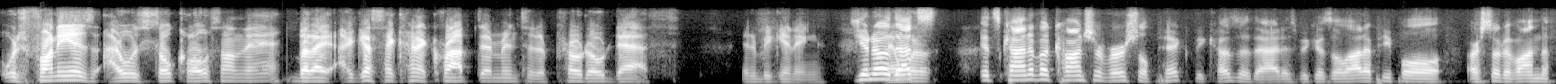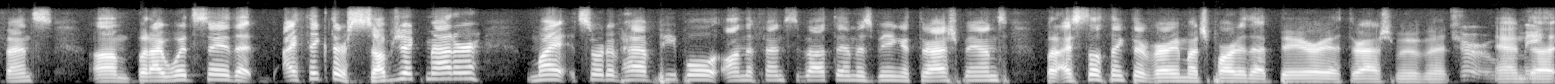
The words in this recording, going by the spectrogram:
what's funny is I was so close on that, but I, I guess I kind of cropped them into the proto death in the beginning. you know and that's it's kind of a controversial pick because of that is because a lot of people are sort of on the fence um, but i would say that i think their subject matter might sort of have people on the fence about them as being a thrash band but i still think they're very much part of that bay area thrash movement Sure, And, uh,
